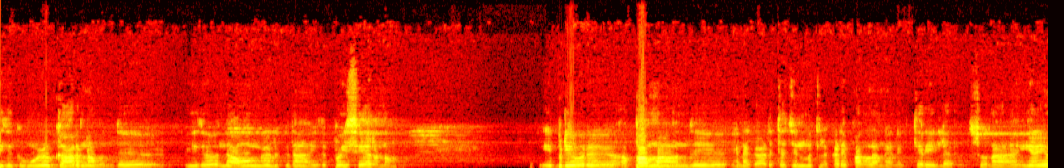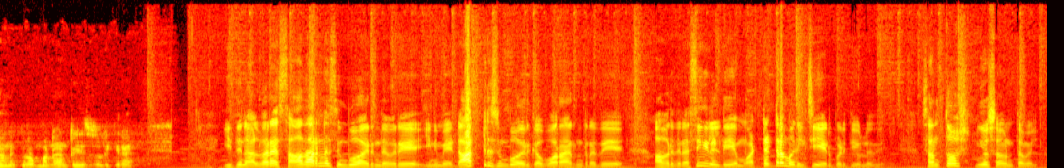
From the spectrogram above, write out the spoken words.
இதுக்கு முழு காரணம் வந்து இது வந்து அவங்களுக்கு தான் இது போய் சேரணும். இப்படி ஒரு அப்பா அம்மா வந்து எனக்கு அடுத்த ஜென்மத்தில் கிடைப்பாங்களான்னு எனக்கு தெரியல. ஸோ நான் இறைவனுக்கு ரொம்ப நன்றி சொல்லிக்கிறேன். இது நாள் வரை சாதாரண சிம்புவா இருந்தவர் இனிமே டாக்டர் சிம்புவா இருக்க போறாருன்றது அவரது ரசிகர்களிடையே மட்டற்ற மகிழ்ச்சியை ஏற்படுத்தியுள்ளது. Santos ni os.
